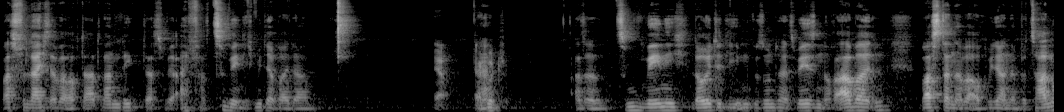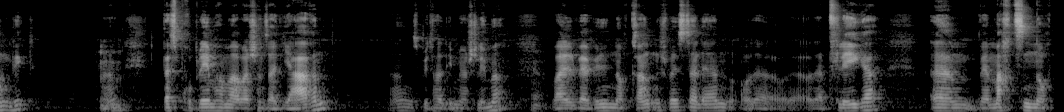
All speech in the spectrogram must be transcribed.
was vielleicht aber auch daran liegt, dass wir einfach zu wenig Mitarbeiter haben. ja. ja, Ja. gut. Also zu wenig Leute, die im Gesundheitswesen noch arbeiten, was dann aber auch wieder an der Bezahlung liegt. Ja. Das Problem haben wir aber schon seit Jahren. Ja, es wird halt immer schlimmer, weil wer will noch Krankenschwester lernen oder, oder, oder Pfleger? Ähm, wer macht es noch?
